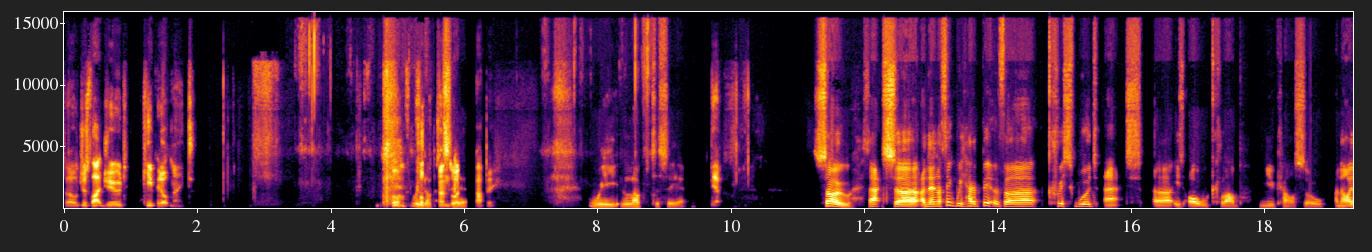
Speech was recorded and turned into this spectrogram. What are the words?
So just like Jude, keep it up, mate. Fulham, We Fulham love to fans see it. happy. We love to see it. Yep. So that's, uh, and then I think we had a bit of uh, Chris Wood at uh, his old club, Newcastle. And I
